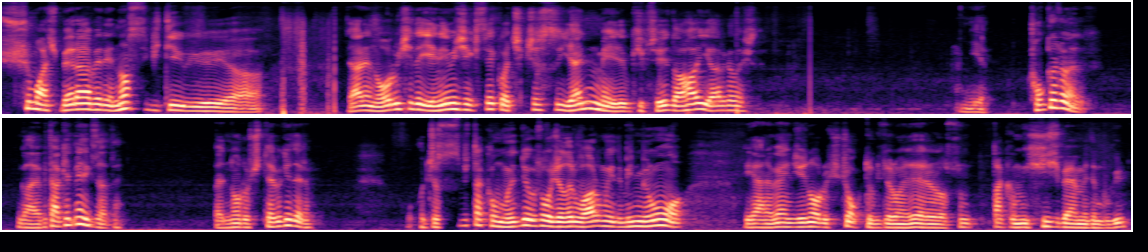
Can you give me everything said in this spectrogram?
Şu maç berabere nasıl bitiyor ya? Yani Norwich'i de yenemeyeceksek açıkçası yenmeyelim kimseyi daha iyi arkadaşlar. Niye? Çok kötü oynadık. Galibiyet hak etmedik zaten. Ben Norwich'i tebrik ederim. Hocasız bir takım mıydı yoksa hocaları var mıydı bilmiyorum ama yani bence Norwich çok da güzel oynadı helal olsun. Takımı hiç beğenmedim bugün.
